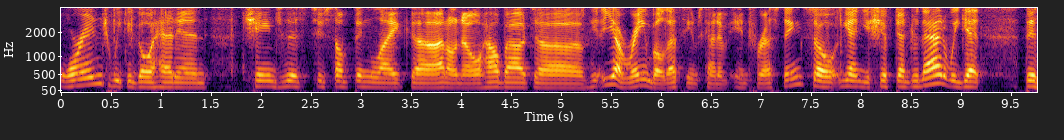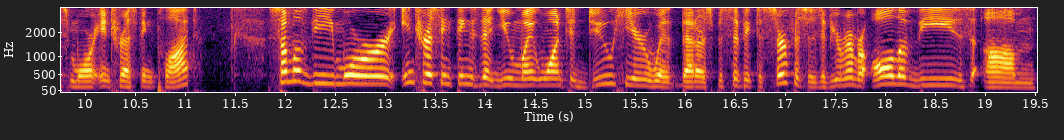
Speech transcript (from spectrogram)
orange, we could go ahead and change this to something like, uh, I don't know, how about, uh, yeah, rainbow. That seems kind of interesting. So again, you shift enter that, we get this more interesting plot. Some of the more interesting things that you might want to do here with that are specific to surfaces, if you remember all of these um,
